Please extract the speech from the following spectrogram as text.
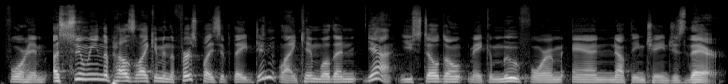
for him. Assuming the Pels like him in the first place, if they didn't like him, well, then yeah, you still don't make a move for him and nothing changes there.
